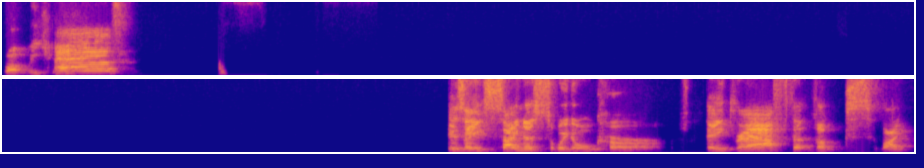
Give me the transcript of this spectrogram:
What we have is a sinusoidal curve, a graph that looks like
